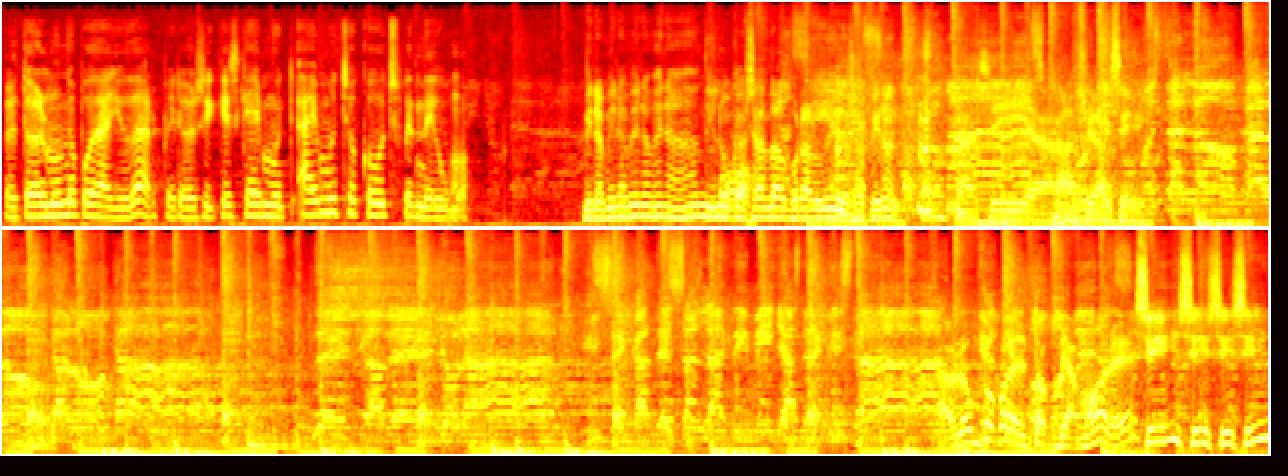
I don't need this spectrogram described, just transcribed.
Pero todo el mundo puede ayudar, pero sí que es que hay, hay mucho coach vende humo. Mira, mira, mira, mira, Andy Lucas se han dado por aludidos al final. Casi Al final, sí. Habla un poco del toque de amor, ¿eh? Sí, sí, sí, sí.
